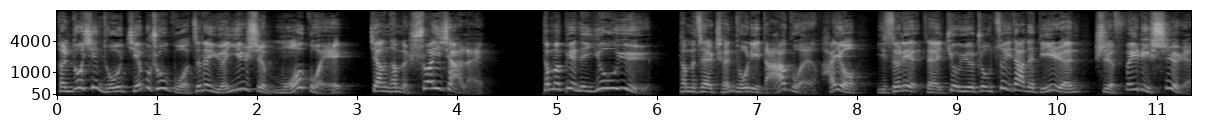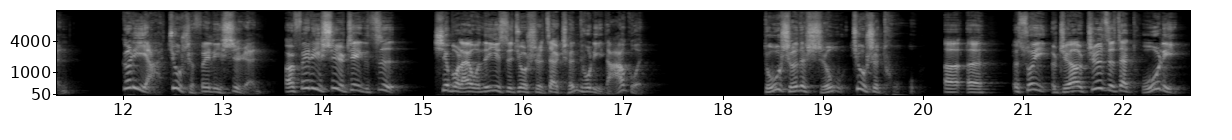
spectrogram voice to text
很多信徒结不出果子的原因是魔鬼将他们摔下来，他们变得忧郁，他们在尘土里打滚。还有以色列在旧约中最大的敌人是非利士人，歌利亚就是非利士人，而非利士这个字希伯来文的意思就是在尘土里打滚。毒蛇的食物就是土，呃呃，所以只要枝子在土里。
